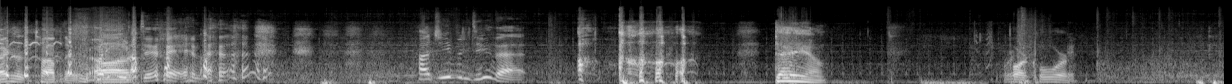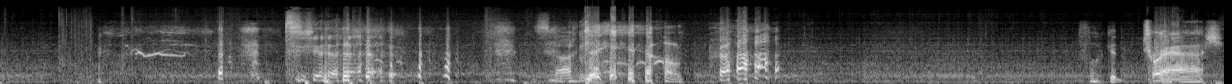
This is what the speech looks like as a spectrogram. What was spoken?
Go back to the top there. What Oh, are you doing? How'd you even do that? Damn. Parkour. Stuck. Damn. Fucking trash.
